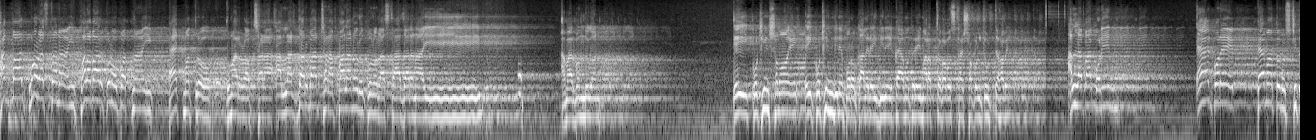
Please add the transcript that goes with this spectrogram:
ভাগবার কোনো রাস্তা নাই, পালাবার কোনো পথ নাই। একমাত্র তোমার রব ছাড়া, আল্লাহর দরবার ছাড়া পালানোর কোনো রাস্তা যার নাই। আমার বন্ধুগণ, এই কঠিন সময়, এই কঠিন দিনে পরকালের এই দিনে, কেয়ামতের এই মারাত্মক অবস্থায় সকলকে উঠতে হবে। আল্লাহ পাক বলেন, এরপরে কেয়ামত অনুষ্ঠিত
